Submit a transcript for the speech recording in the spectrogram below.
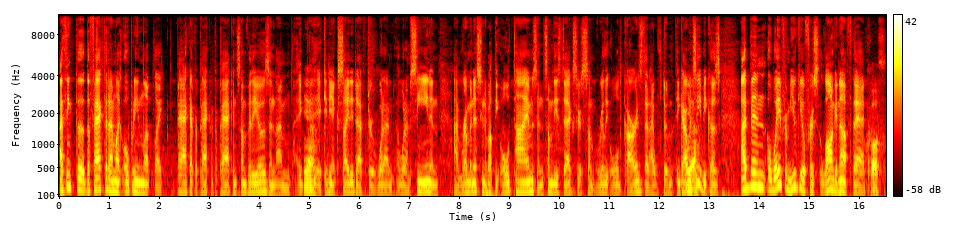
I think the the fact that I'm like opening up like pack after pack after pack in some videos, and I'm Yeah. getting excited after what I'm what I'm seeing, and I'm reminiscing about the old times and some of these decks. There's some really old cards that I didn't think I would Yeah. see because I've been away from Yu-Gi-Oh for long enough that Of course.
